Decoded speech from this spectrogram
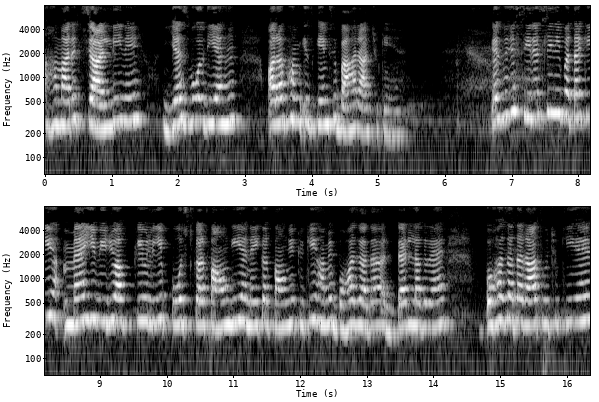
हमारे चार्ली ने यस बोल दिया है, और अब हम इस गेम से बाहर आ चुके हैं। गाइस मुझे सीरियसली नहीं पता कि मैं ये वीडियो आपके लिए पोस्ट कर पाऊँगी या नहीं कर पाऊँगी, क्योंकि हमें बहुत ज़्यादा डर लग रहा है। बहुत ज़्यादा रात हो चुकी है,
